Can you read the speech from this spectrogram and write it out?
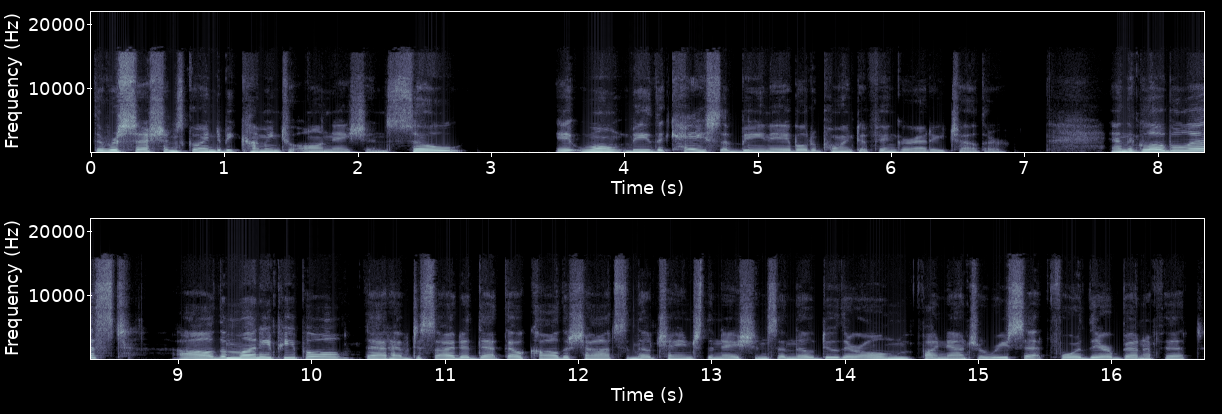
The recession is going to be coming to all nations, so it won't be the case of being able to point a finger at each other. And the globalist, all the money people that have decided that they'll call the shots and they'll change the nations and they'll do their own financial reset for their benefit.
